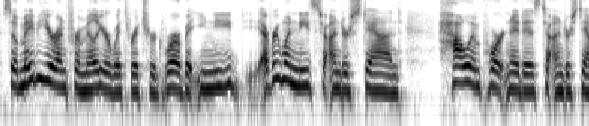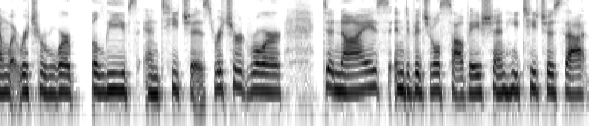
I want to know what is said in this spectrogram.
So maybe you're unfamiliar with Richard Rohr, but you need everyone needs to understand how important it is to understand what Richard Rohr believes and teaches. Richard Rohr denies individual salvation. He teaches that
